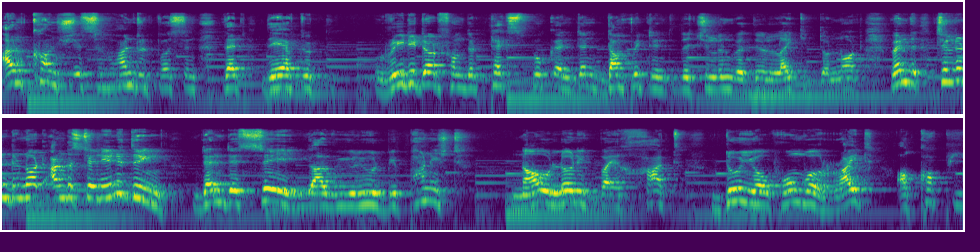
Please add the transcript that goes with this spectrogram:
unconscious 100% that they have to read it out from the textbook and then dump it into the children whether they like it or not. When the children do not understand anything, then they say you will be punished. Now learn it by heart. Do your homework, write or copy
